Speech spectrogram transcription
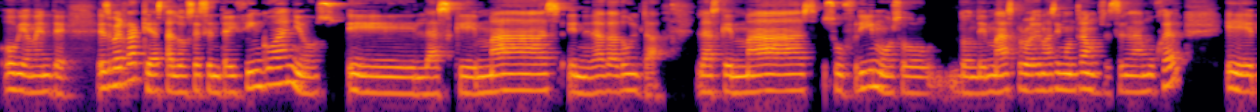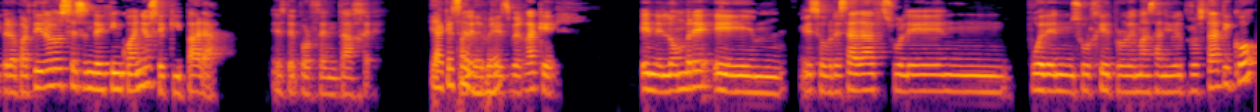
Obviamente. Es verdad que hasta los 65 años, eh, las que más, en edad adulta, las que más sufrimos o donde más problemas encontramos es en la mujer, eh, pero a partir de los 65 años se equipara este porcentaje. ¿Y a qué se debe? Porque es verdad que en el hombre em, sobre esa edad suelen, pueden surgir problemas a nivel prostático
